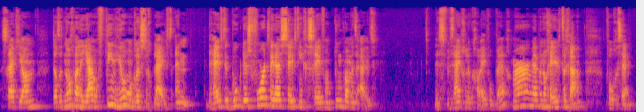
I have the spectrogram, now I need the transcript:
schrijft Jan, dat het nog wel een jaar of tien heel onrustig blijft. En hij heeft het boek dus voor 2017 geschreven, want toen kwam het uit. Dus we zijn gelukkig al even op weg, maar we hebben nog even te gaan, volgens hem.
